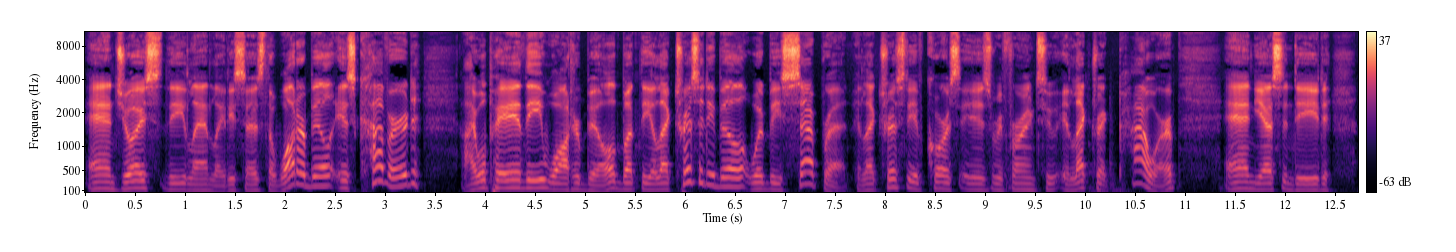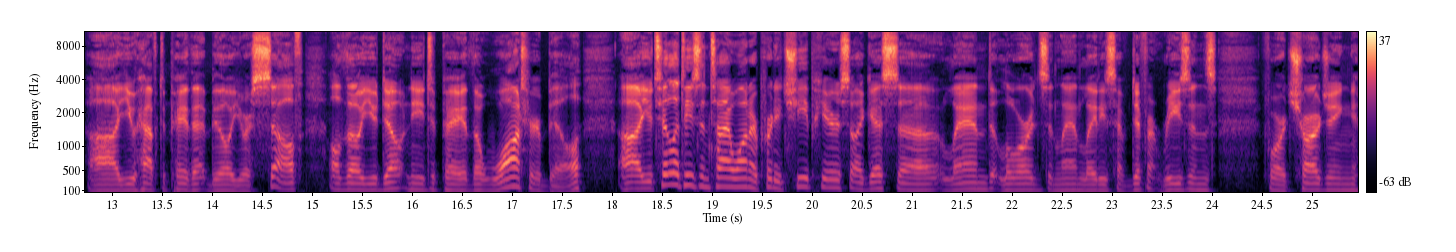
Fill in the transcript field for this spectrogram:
And Joyce, the landlady, says the water bill is covered. I will pay the water bill, but the electricity bill would be separate. Electricity, of course, is referring to electric power. And yes, indeed, uh, you have to pay that bill yourself, although you don't need to pay the water bill. Uh, utilities in Taiwan are pretty cheap here, so I guess uh, landlords and landladies have different reasons for charging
